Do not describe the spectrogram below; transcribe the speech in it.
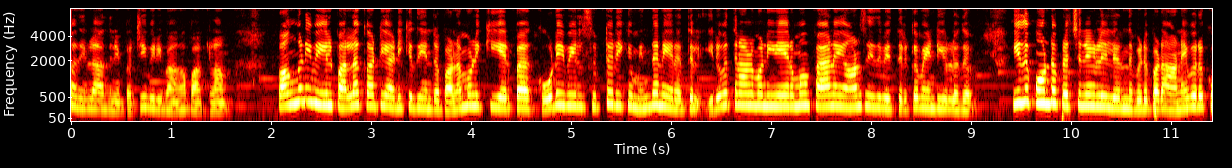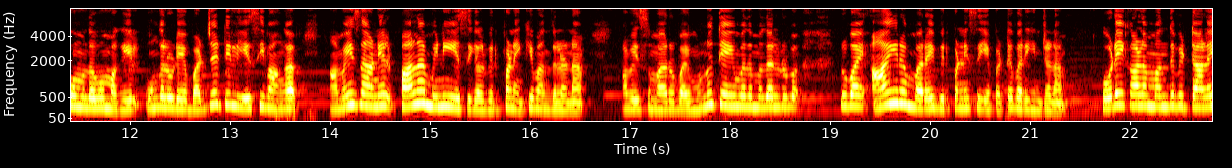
பதிவில் அதனை பற்றி விரிவாக பார்க்கலாம். பங்குனி வெயில் பள்ளக்காட்டி அடிக்குது என்ற பழமொழிக்கு ஏற்ப கோடை வெயில் சுட்டரிக்கும் இந்த நேரத்தில் இருபத்தி நாலு மணி நேரமும் ஃபேனை ஆன் செய்து வைத்திருக்க வேண்டியுள்ளது. இது போன்ற பிரச்சனைகளில் இருந்து விடுபட அனைவருக்கும் உதவும் வகையில் உங்களுடைய பட்ஜெட்டில் ஏசி வாங்க அமேசானில் பல மினி ஏசிகள் விற்பனைக்கு வந்துள்ளன. அவை சுமார் ரூபாய் முன்னூற்றி ஐம்பது முதல் ரூபாய் ரூபாய் ஆயிரம் வரை விற்பனை செய்யப்பட்டு வருகின்றன. கோடைக்காலம் வந்துவிட்டாலே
